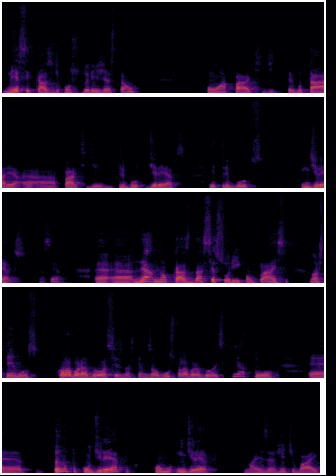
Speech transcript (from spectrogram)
nesse caso de consultoria e gestão, com a parte de tributária, a parte de tributos diretos e tributos indiretos, tá certo? É, é né, no caso da assessoria e compliance, nós temos colaborador, ou seja, nós temos alguns colaboradores que atuam é, tanto com direto como indireto. Mas a gente vai,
